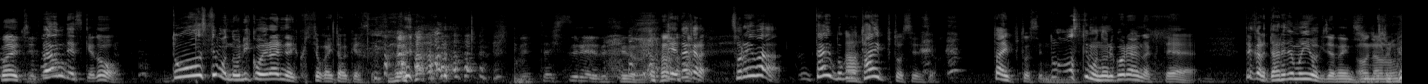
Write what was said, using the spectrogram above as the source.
毎日。なんですけどどうしても乗り越えられない人がいたわけです。よめっちゃ失礼ですけど。いやだからそれはタイ僕のタイプとしてですよ。タイプとして。どうしても乗り越えられなくてだから誰でもいいわけじゃないんですよ。あなるほど。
